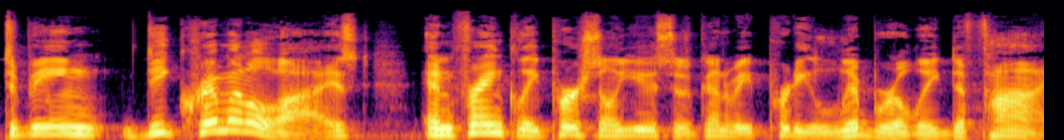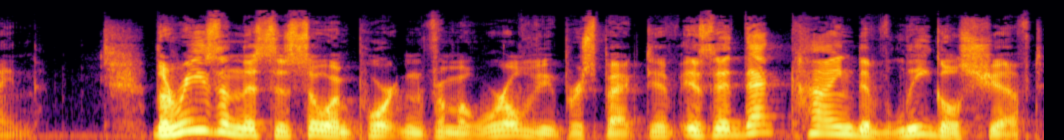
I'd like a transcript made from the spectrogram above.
to being decriminalized, and frankly, personal use is going to be pretty liberally defined. The reason this is so important from a worldview perspective is that that kind of legal shift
